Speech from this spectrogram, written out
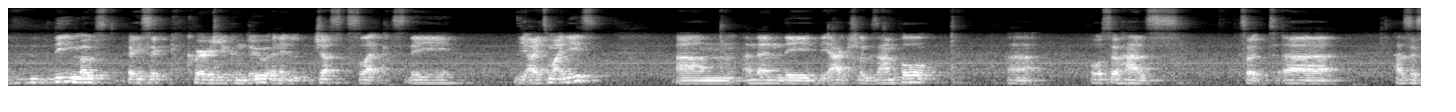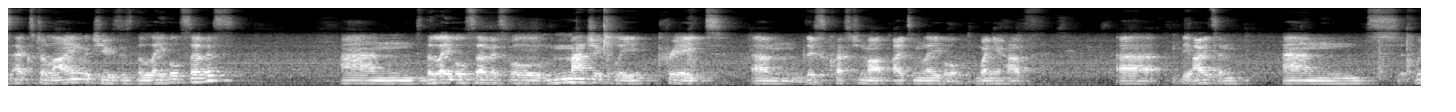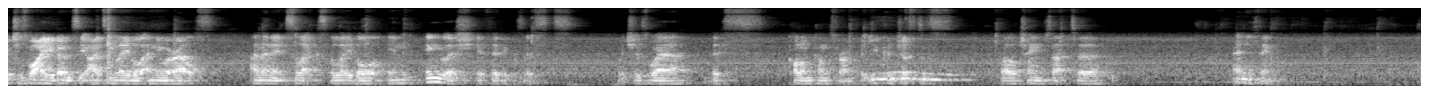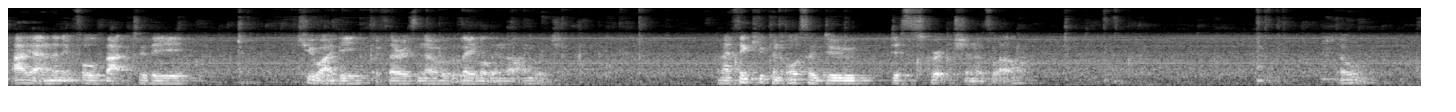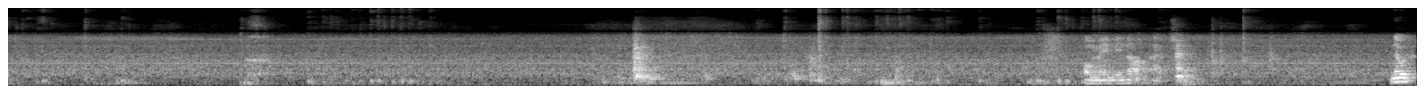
the most basic query you can do, and it just selects the the item IDs. Um, and then the the actual example uh, also has so it uh, has this extra line which uses the label service, and the label service will magically create um, this question mark item label when you have uh, the item, and which is why you don't see item label anywhere else. And then it selects the label in English if it exists, which is where this column comes from. But you could just as well change that to anything. Ah, yeah, and then it falls back to the QID if there is no label in the language. And I think you can also do description as well. Oh. Or maybe not, actually. Nope.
